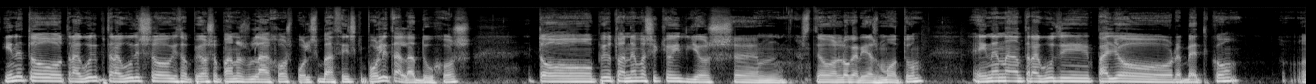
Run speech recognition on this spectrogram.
Είναι το τραγούδι που τραγούδισε ο ηθοποιός ο Πάνος Βλάχος, πολύ συμπαθής και πολύ ταλαντούχος, το οποίο το ανέβασε και ο ίδιος ε, στο λογαριασμό του. Είναι ένα τραγούδι παλιό ρεμπέτικο, ε,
